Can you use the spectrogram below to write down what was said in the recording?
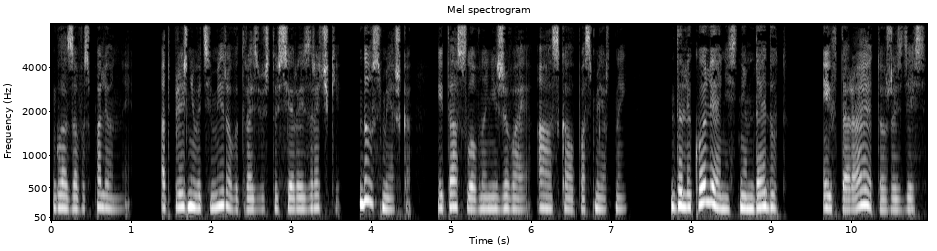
глаза воспаленные. От прежнего Тимира вот разве что серые зрачки. Да усмешка. И та словно не живая, а оскал посмертный. Далеко ли они с ним дойдут? И вторая тоже здесь.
